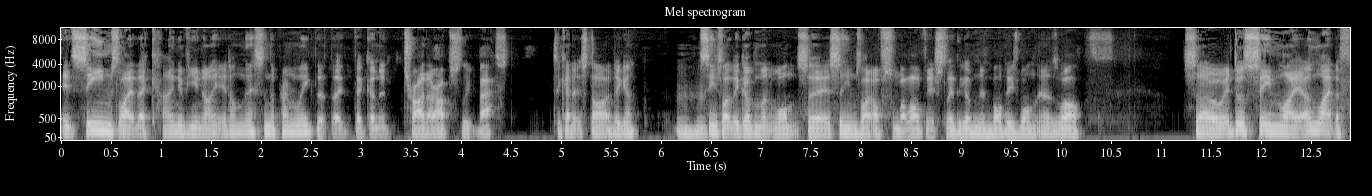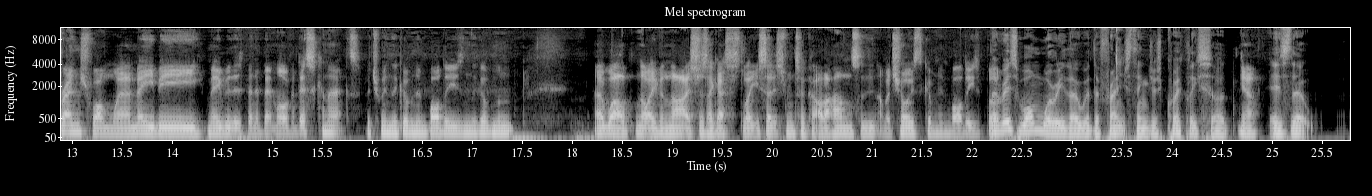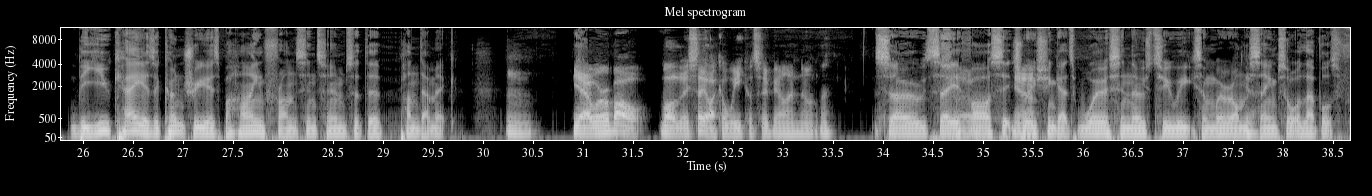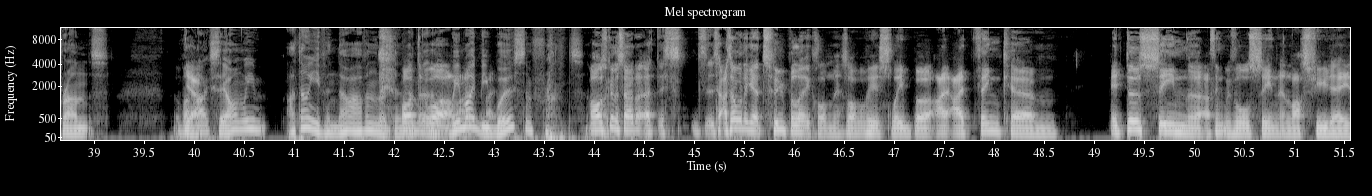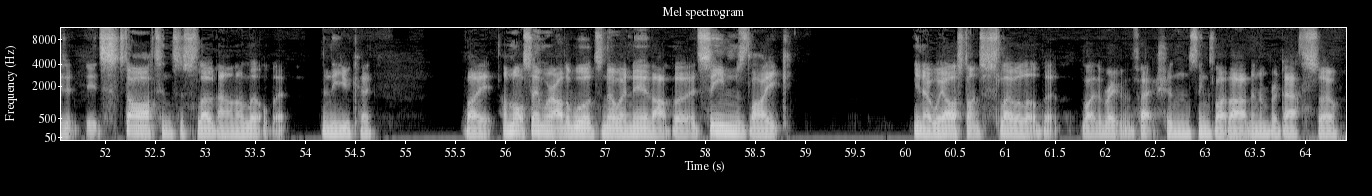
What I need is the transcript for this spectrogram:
it seems like they're kind of united on this in the Premier League. That they, they're going to try their absolute best to get it started again. Mhm. It seems like the government wants it. It seems like, obviously, well, obviously, the governing bodies want it as well. So it does seem like, unlike the French one, where maybe maybe there's been a bit more of a disconnect between the governing bodies and the government. Uh, well, not even that. It's just, I guess, like you said, it's been took out of their hands, so they didn't have a choice. The governing bodies, but there is one worry though with the French thing. Just quickly, so Yeah. is that the UK as a country is behind France in terms of the pandemic. Mm. yeah, we're about well, they say like a week or two behind, don't they? So, say if our situation gets worse in those two weeks and we're on the same sort of level as France, well, Yeah. actually, aren't we? I don't even know. I haven't looked at Well, numbers. well, We I- might be I- worse than France. I was going to say I don't, it's, I don't want to get too political on this, obviously, but I, I think um, it does seem that I think we've all seen in the last few days it, it's starting to slow down a little bit in the UK. Like I'm not saying we're out of the woods, nowhere near that, but it seems like you know we are starting to slow a little bit, like the rate of infections, things like that, the number of deaths. So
